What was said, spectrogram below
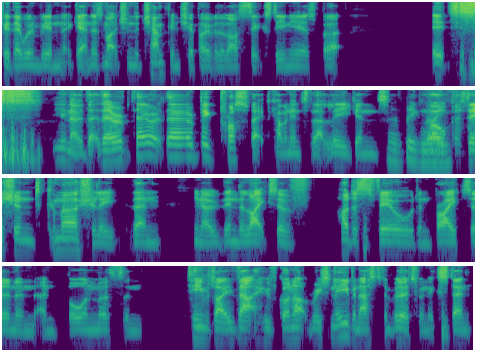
they wouldn't be in, getting as much in the championship over the last 16 years, but it's you know they're they're they're a big prospect coming into that league and well positioned commercially than you know in the likes of Huddersfield and Brighton and and Bournemouth and teams like that who've gone up recently, even Aston Villa to an extent.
